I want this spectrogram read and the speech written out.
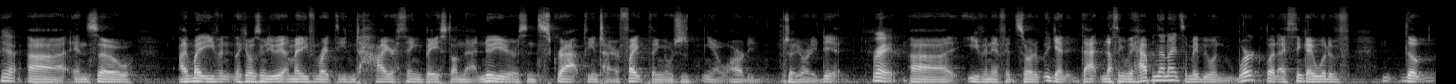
Yeah. Uh, and so I might even like I was going to do it. I might even write the entire thing based on that New Year's and scrap the entire fight thing, which is you know already which I already did Right. uh, even if it's sort of again that nothing really happened that night, so maybe it wouldn't work. But I think I would have the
